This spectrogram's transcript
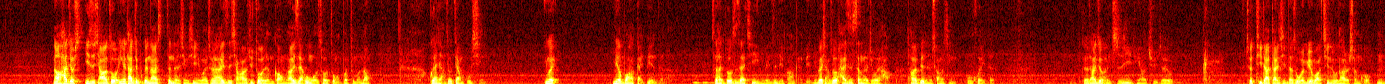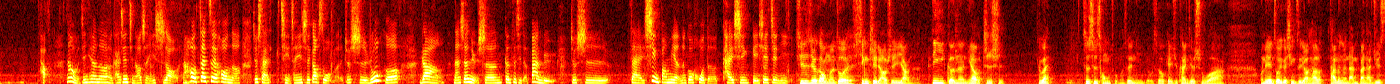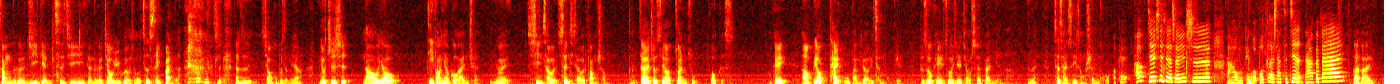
然后他就一直想要做，因为他就不跟他真的行性行为，所以他一直想要去做人工，然后一直在问我说怎么不怎么弄。我跟他讲说这样不行，因为。没有办法改变的，这很多是在基因里面也是没办法改变。你不要想说孩子生了就会好，他会变成双性，不会的。可是他就很执意一定要去，所以就替他担心，但是我也没有办法进入他的生活。嗯，好，那我们今天呢很开心请到陈医师哦，然后在最后呢，就是来请陈医师告诉我们，就是如何让男生女生跟自己的伴侣就是。在性方面能够获得开心，给一些建议。其实就跟我们做性治疗是一样的。第一个呢，你要有知识，对不对？知识充足嘛，所以你有时候可以去看一些书啊。我那天做一个性治疗，他他那个男伴还去上这个 G 点刺激的那个教育会，我说这是谁办的？但 是但是效果不怎么样。有知识，然后要地方要够安全，因为心才会身体才会放松。再来就是要专注 focus。OK，然后不要太古板，不要一成不变，有时候可以做一些角色扮演啊，对不对？这才是一种生活。OK，好，今天谢谢陈医师，然后我们苹果播客下次见，大家拜拜，拜拜。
